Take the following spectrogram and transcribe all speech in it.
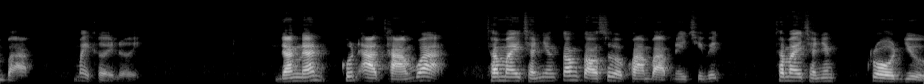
ำบาปไม่เคยเลย ดังนั้นคุณอาจถามว่าทำไมฉันยังต้องต่อสู้กับความบาปในชีวิตทำไมฉันยังโกรธอยู่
